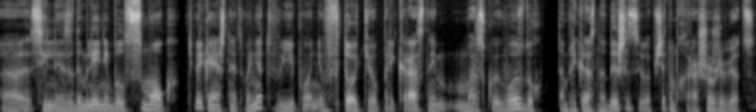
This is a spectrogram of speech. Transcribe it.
э, сильное задымление, был смог. Теперь, конечно, этого нет в Японии. В Токио прекрасный морской воздух, там прекрасно дышится и вообще там хорошо живется.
